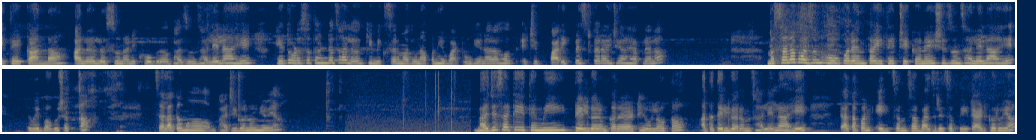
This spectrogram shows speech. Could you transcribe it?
इथे कांदा आलं लसूण आणि खोबरं भाजून झालेलं आहे. हे थोडंसं थंड झालं की मिक्सरमधून आपण हे वाटून घेणार आहोत. याची बारीक पेस्ट करायची आहे आपल्याला. मसाला भाजून होऊपर्यंत इथे चिकनही शिजून झालेलं आहे. तुम्ही बघू शकता. चला तर मग भाजी बनवून घेऊया. भाजीसाठी इथे मी तेल गरम करायला ठेवलं होतं. आता तेल गरम झालेलं आहे. त्यात आपण एक चमचा बाजरीचं पीठ ॲड करूया.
